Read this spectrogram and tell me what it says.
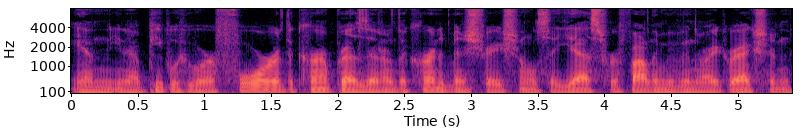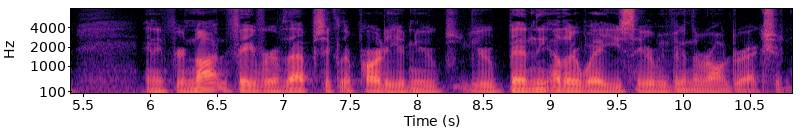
And, you know, people who are for the current president or the current administration will say, yes, we're finally moving in the right direction. And if you're not in favor of that particular party and you you bend the other way, you say you're moving in the wrong direction.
